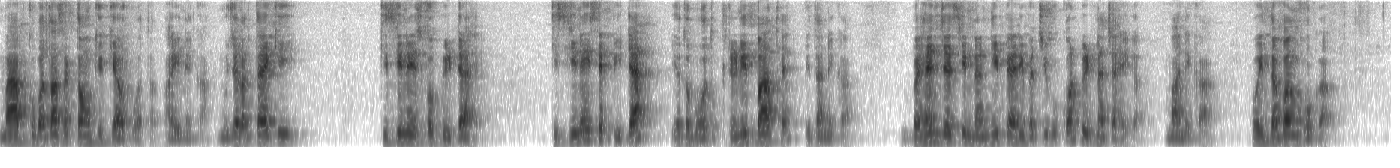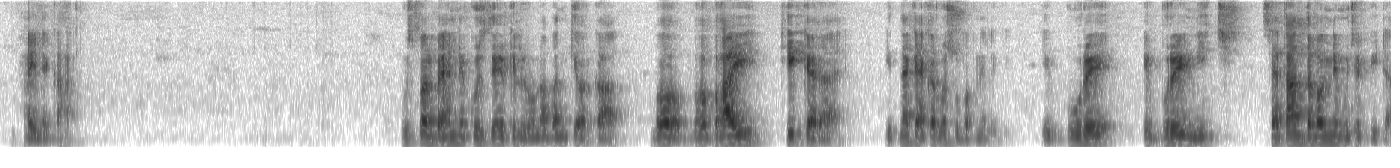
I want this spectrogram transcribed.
मैं आपको बता सकता हूँ कि क्या हुआ था, भाई ने कहा। मुझे लगता है कि किसी ने इसको पीटा है। किसी ने इसे पीटा? यह तो बहुत घृणित बात है, पिता ने कहा। बहन जैसी नन्ही प्यारी बच्ची को कौन पीटना चाहेगा? माँ ने कहा। कोई दबंग होगा, भाई ने कहा। उस पर बहन ने कुछ देर के लिए रोना बंद किया और कहा, भो भो भाई, ठीक कह रहा है। इतना कहकर वह सुबकने लगी। एक बुरे एक बुरे नीच शैतान दबंग ने मुझे पीटा,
